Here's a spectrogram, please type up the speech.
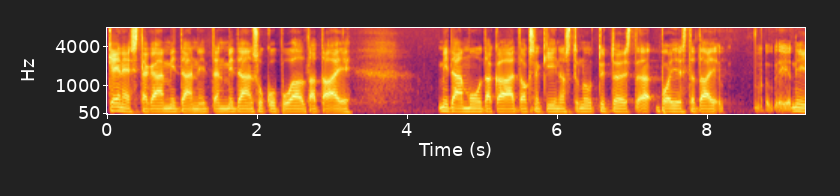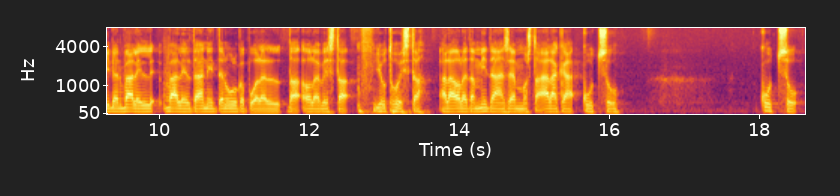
kenestäkään mitään, niiden mitään sukupuolta tai mitään muutakaan, että onko ne kiinnostunut tytöistä, pojista tai niiden välil, väliltä ja niiden ulkopuolelta olevista jutuista. Älä oleta mitään semmoista, äläkä kutsu, kutsu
